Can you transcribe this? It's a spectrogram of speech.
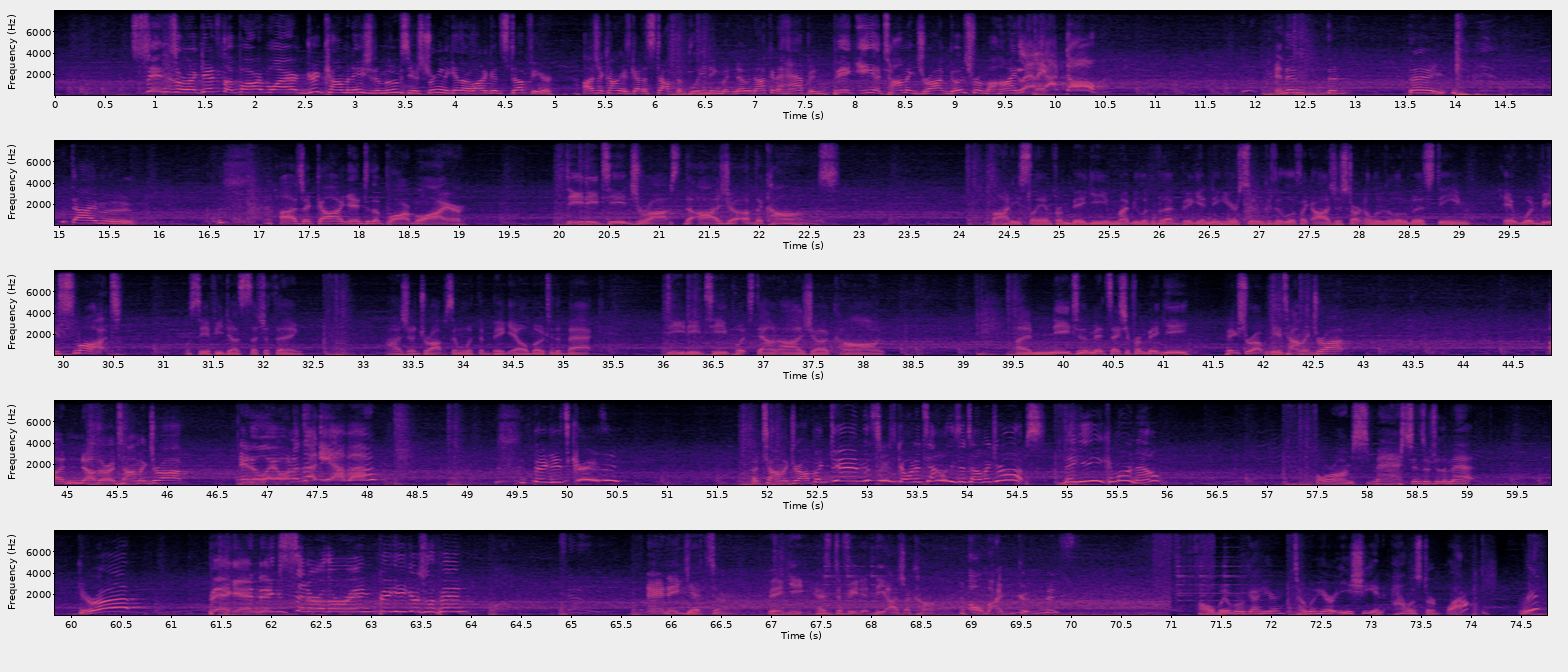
Sends her against the barbed wire. Good combination of moves here. Stringing together a lot of good stuff here. Aja Kong has got to stop the bleeding, but no, not going to happen. Big E atomic drop goes from behind. Leliato! And then the thing. Die move. Aja Kong into the barbed wire. DDT drops the Aja of the Kongs. Body slam from Big E. Might be looking for that big ending here soon because it looks like Aja's starting to lose a little bit of steam. It would be smart. We'll see if he does such a thing. Aja drops him with the big elbow to the back. DDT puts down Aja Kong. A knee to the midsection from Big E. Picks her up with the atomic drop. Another atomic drop. And a lay on a ducky elbow. Big E's crazy. Atomic drop again. This dude's going to town with these atomic drops. Big E, come on now. Forearm smash sends her to the mat. Get her up. Big ending, center of the ring. Big E goes for the pin. One, two, And he gets her. Big E has defeated the Aja Kong. Oh my goodness. Oh, wait, what we got here? Tomohiro Ishii and Aleister Black? Really?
